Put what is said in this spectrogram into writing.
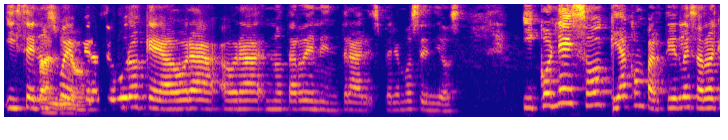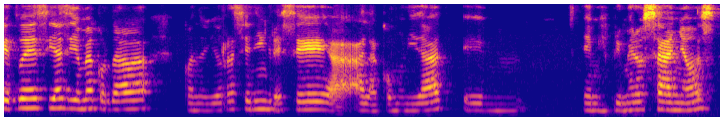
y, se nos fue, pero seguro que ahora, ahora no tarde en entrar, esperemos en Dios. Y con eso quería compartirles algo que tú decías y yo me acordaba cuando yo recién ingresé a, la comunidad en mis primeros años,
